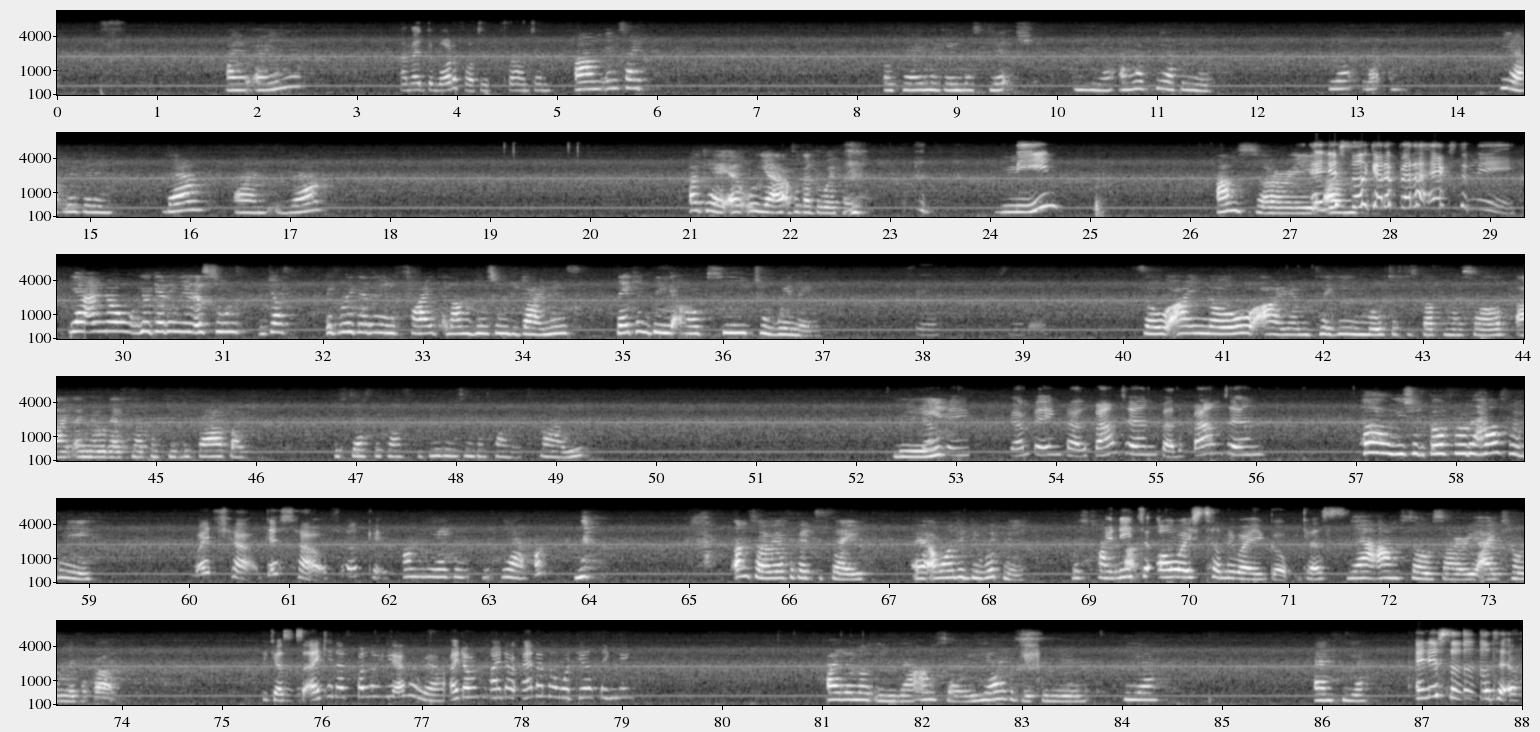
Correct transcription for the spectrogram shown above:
I are you here? I'm at the water fountain-. Um, inside. Okay, my game just glitched. Yeah, I have here for you. Here, what? Here, you're getting there and there. Okay, uh, oh yeah, I forgot the weapon. Mean? I'm sorry. And you um, still get a better X than me. Yeah, I know, you're getting it as soon as just, if we're getting in a fight and I'm using the diamonds, they can be our key to winning. Sure. So I know I am taking most of the stuff for myself. I, I know that's not completely fair, but it's just because if you're using those diamonds, why? Jumping, jumping by the fountain, by the fountain. Oh, you should go through the house with me. Which house? This house. Okay. I'm here. Can, yeah. what? I'm sorry, I forgot to say. Uh, I wanted you with me. This time. You need to always tell me where you go because Yeah, I'm so sorry. I totally forgot. because I cannot follow you everywhere. I don't I don't I don't know what you're thinking. I don't know either. I'm sorry. Here I have a. Here. And here. And you still tell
